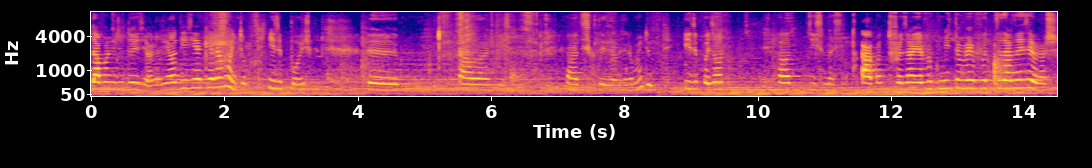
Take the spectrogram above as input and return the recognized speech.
davam-lhe dois euros. E ela dizia que era muito. E depois, uh, ela disse, ela disse que dois euros era muito. E depois ela, ela disse-me assim, ah, quando tu fazes a erva comigo também vou-te dar dois euros.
